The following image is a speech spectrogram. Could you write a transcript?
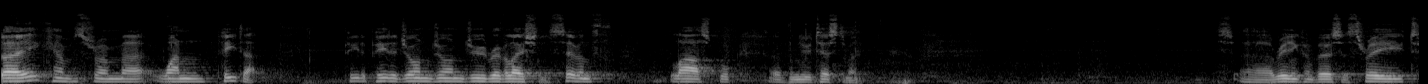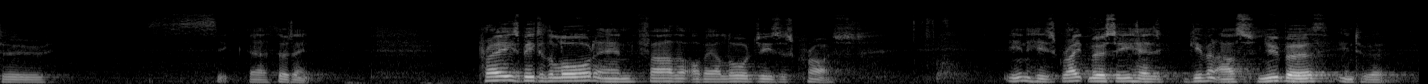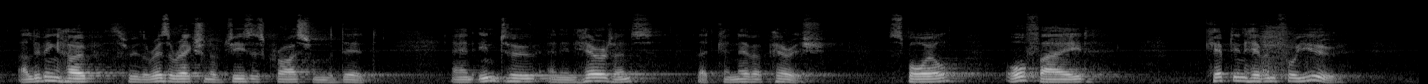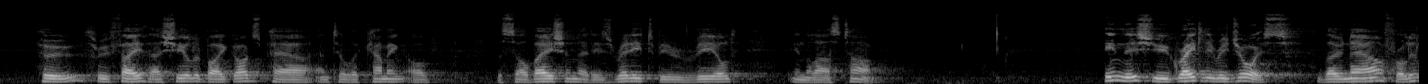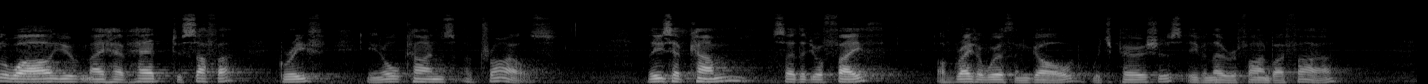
today comes from uh, 1 Peter. Peter, Peter, John, John, Jude, Revelation, seventh last book of the New Testament. Uh, reading from verses 3 to uh, 13. Praise be to the Lord and Father of our Lord Jesus Christ. In his great mercy has given us new birth into a a living hope through the resurrection of Jesus Christ from the dead, and into an inheritance that can never perish, spoil, or fade, kept in heaven for you, who, through faith, are shielded by God's power until the coming of the salvation that is ready to be revealed in the last time. In this you greatly rejoice though now for a little while you may have had to suffer grief in all kinds of trials. These have come so that your faith, of greater worth than gold, which perishes even though refined by fire,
